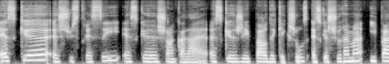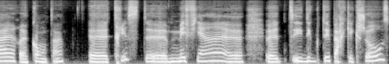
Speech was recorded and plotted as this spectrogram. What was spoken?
est-ce que je suis stressée? Est-ce que je suis en colère? Est-ce que j'ai peur de quelque chose? Est-ce que je suis vraiment hyper euh, contente? Euh, triste, euh, méfiant, euh, dégoûté par quelque chose.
